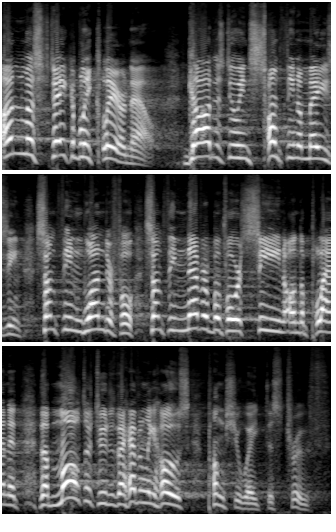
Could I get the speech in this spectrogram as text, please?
unmistakably clear now. God is doing something amazing, something wonderful, something never before seen on the planet. The multitude of the heavenly hosts punctuate this truth.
